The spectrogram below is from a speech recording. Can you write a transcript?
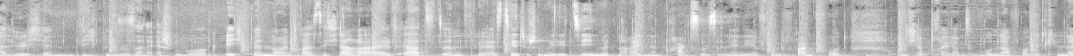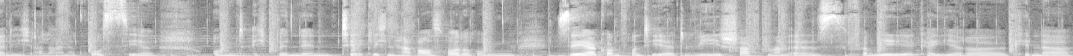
Hallöchen, ich bin Susanne Eschenburg. Ich bin 39 Jahre alt, Ärztin für ästhetische Medizin mit einer eigenen Praxis in der Nähe von Frankfurt und ich habe drei ganz wundervolle Kinder, die ich alleine großziehe und ich bin den täglichen Herausforderungen sehr konfrontiert. Wie schafft man es, Familie, Karriere, Kinder,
